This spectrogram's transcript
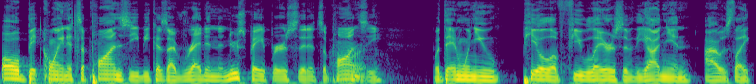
Oh, Bitcoin, it's a Ponzi because I've read in the newspapers that it's a Ponzi. Right. But then when you peel a few layers of the onion, I was like,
